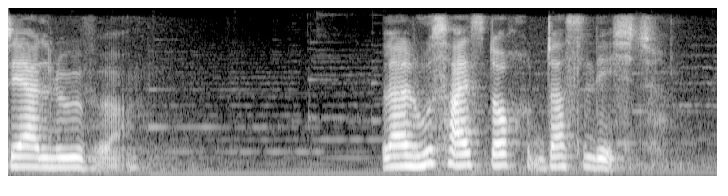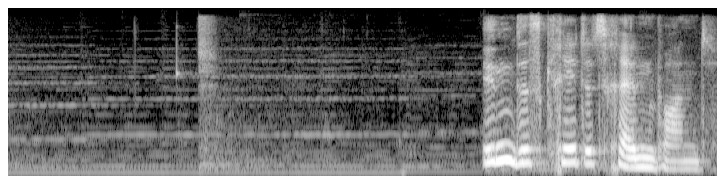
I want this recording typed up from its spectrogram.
der Löwe. La Luz heißt doch das Licht. Indiskrete Trennwand.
